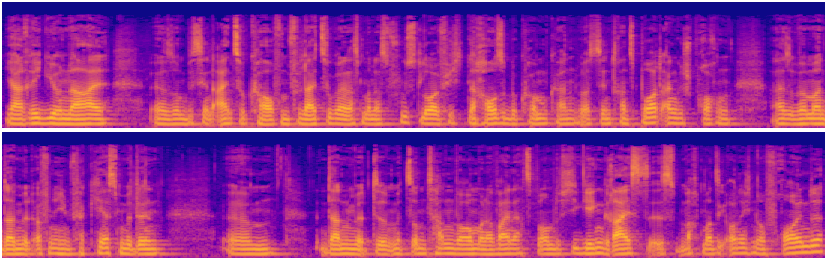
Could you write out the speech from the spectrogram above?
ja regional äh, so ein bisschen einzukaufen, vielleicht sogar, dass man das fußläufig nach Hause bekommen kann. Du hast den Transport angesprochen, also wenn man dann mit öffentlichen Verkehrsmitteln ähm, dann mit, mit so einem Tannenbaum oder Weihnachtsbaum durch die Gegend reist, ist, macht man sich auch nicht nur Freunde.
